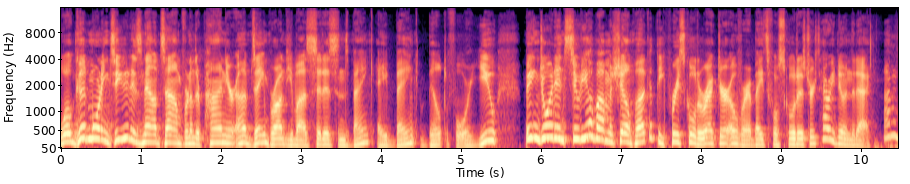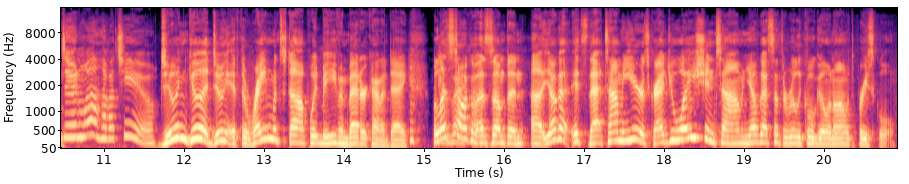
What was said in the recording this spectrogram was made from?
Well, good morning to you. It is now time for another Pioneer Update brought to you by Citizens Bank, a bank built for you. Being joined in studio by Michelle Puckett, the preschool director over at Batesville School District. How are you doing today? I'm doing well. How about you? Doing good. Doing if the rain would stop, we'd be even better kind of day. But let's talk about something. Uh, y'all got it's that time of year. It's graduation time, and y'all got something really cool going on with the preschool.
